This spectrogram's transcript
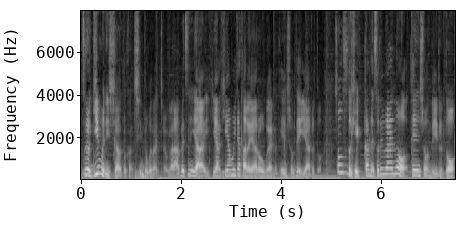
それを義務にしちゃうとかしんどくなっちゃうから別にいやいや気が向いたからやろうぐらいのテンションでやるとそうすると結果ねそれぐらいのテンションでいると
